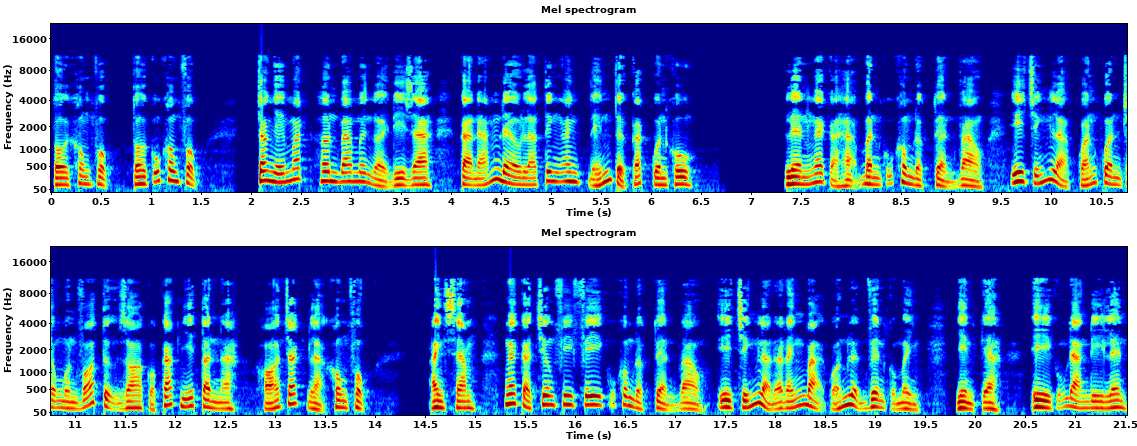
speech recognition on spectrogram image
Tôi không phục, tôi cũng không phục trong nháy mắt, hơn ba mươi người đi ra, cả đám đều là tinh anh đến từ các quân khu. Liền ngay cả hạ bân cũng không được tuyển vào y chính là quán quân trong môn võ tự do của các nhĩ tân à khó trách là không phục. Anh xem, ngay cả trương phi phi cũng không được tuyển vào y chính là đã đánh bại của huấn luyện viên của mình. Nhìn kìa, y cũng đang đi lên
